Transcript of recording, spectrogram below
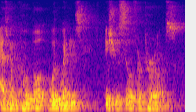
as when cobalt woodwinds issue silver pearls.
